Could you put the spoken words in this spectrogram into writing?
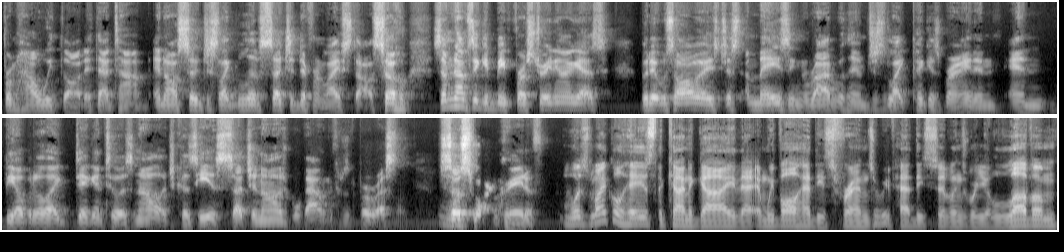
from how we thought at that time, and also just like lived such a different lifestyle. So sometimes it could be frustrating, I guess. But it was always just amazing to ride with him, just like pick his brain and and be able to like dig into his knowledge because he is such a knowledgeable guy when it comes to pro wrestling. So mm-hmm. smart and creative. was Michael Hayes the kind of guy that, and we've all had these friends or we've had these siblings where you love them,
